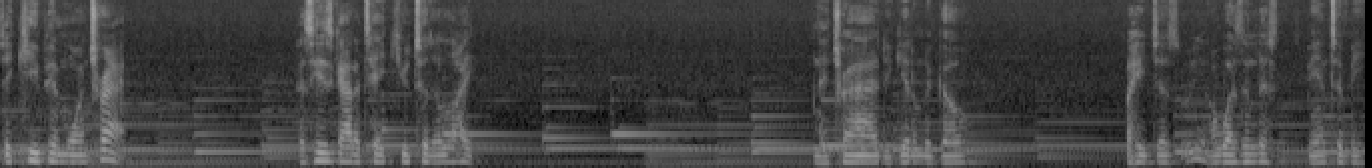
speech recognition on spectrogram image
to keep him on track. Because he's got to take you to the light. And they tried to get him to go, but he just, you know, wasn't listening, being Tamim.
